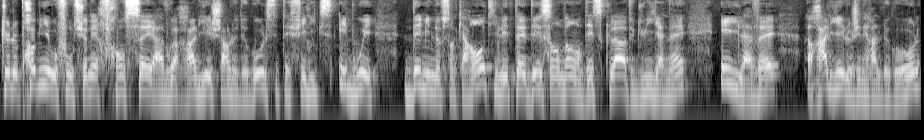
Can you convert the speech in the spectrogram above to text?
que le premier haut fonctionnaire français à avoir rallié Charles de Gaulle, c'était Félix Eboué dès 1940. Il était descendant d'esclaves guyanais et il avait rallié le général de Gaulle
